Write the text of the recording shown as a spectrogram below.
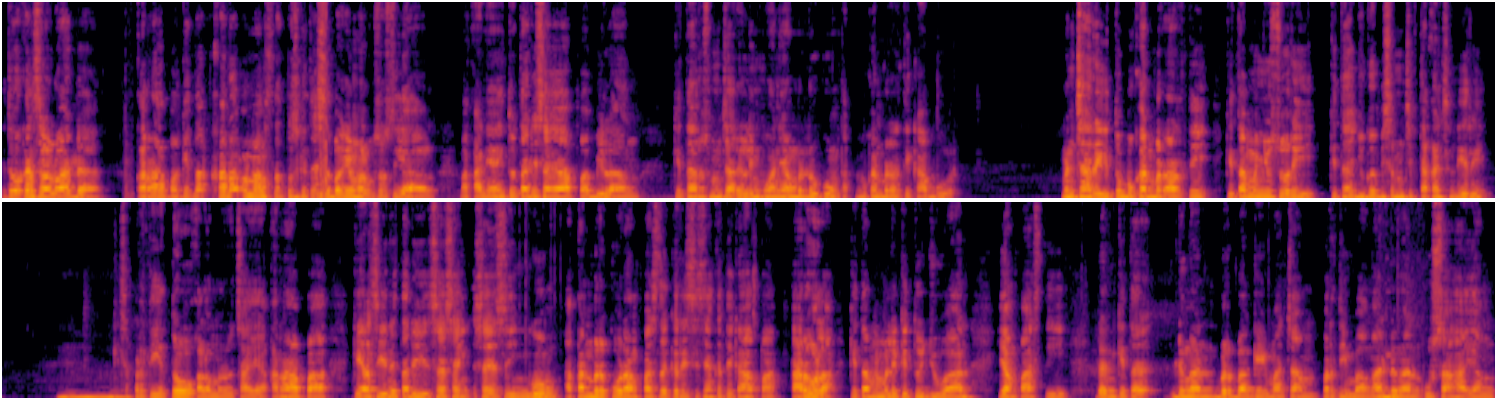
itu akan selalu ada. Karena apa? Kita karena memang status kita sebagai makhluk sosial. Makanya itu tadi saya apa bilang kita harus mencari lingkungan yang mendukung tapi bukan berarti kabur. Mencari itu bukan berarti kita menyusuri. Kita juga bisa menciptakan sendiri seperti itu kalau menurut saya. Karena apa? KLC ini tadi saya saya singgung akan berkurang fase krisisnya ketika apa? Taruhlah kita memiliki tujuan yang pasti dan kita dengan berbagai macam pertimbangan dengan usaha yang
